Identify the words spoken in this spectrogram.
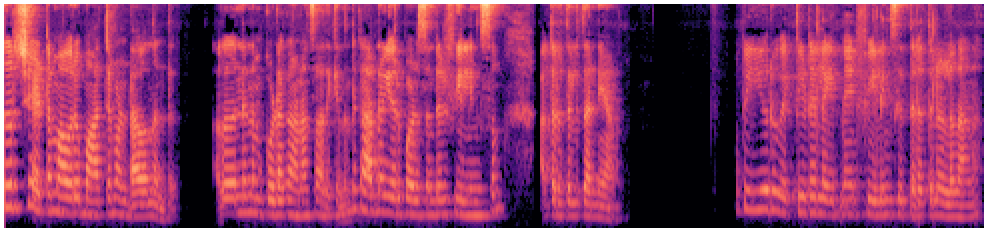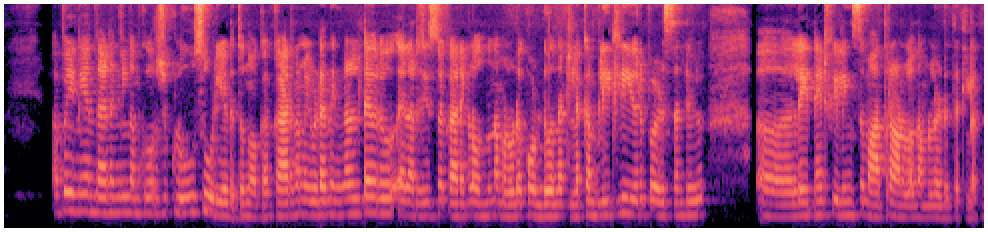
തീർച്ചയായിട്ടും ആ ഒരു മാറ്റം ഉണ്ടാകുന്നുണ്ട് അത് തന്നെ നമുക്കിവിടെ കാണാൻ സാധിക്കുന്നുണ്ട്. കാരണം ഈ ഒരു പേഴ്സന്റെ ഒരു ഫീലിങ്സും അത്തരത്തിൽ തന്നെയാണ്. അപ്പോൾ ഈ ഒരു വ്യക്തിയുടെ ലേറ്റ് നൈറ്റ് ഫീലിങ്സ് ഇത്തരത്തിലുള്ളതാണ്. അപ്പോൾ ഇനി എന്താണെങ്കിലും നമുക്ക് കുറച്ച് ക്ലൂസ് കൂടി എടുത്ത് നോക്കാം. കാരണം ഇവിടെ നിങ്ങളുടെ ഒരു എനർജീസോ കാര്യങ്ങളോ ഒന്നും നമ്മളിവിടെ കൊണ്ടുവന്നിട്ടില്ല. കംപ്ലീറ്റ്ലി ഈ ഒരു പേഴ്സന്റെ ഒരു ലേറ്റ് നൈറ്റ് ഫീലിങ്സ് മാത്രമാണല്ലോ നമ്മൾ എടുത്തിട്ടുള്ളത്.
